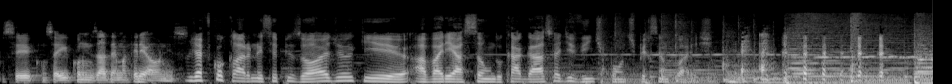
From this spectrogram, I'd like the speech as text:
você consegue economizar até material nisso. Já ficou claro nesse episódio que a variação do cagaço é de 20 pontos percentuais.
